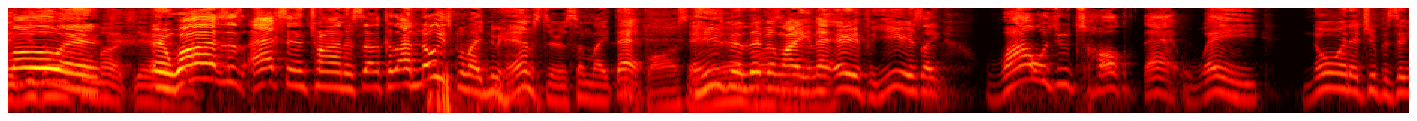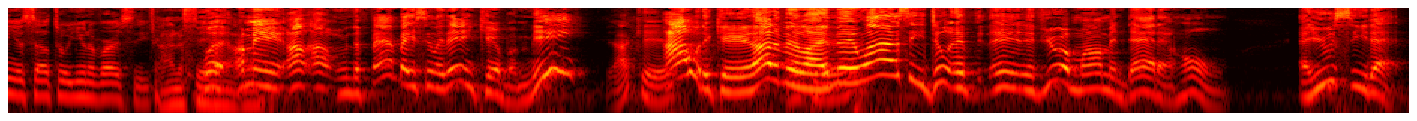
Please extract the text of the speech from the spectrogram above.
slow you're doing too and yeah. and why is his accent trying to sound? Because I know he's from like New Hampshire or something like that, Boston, and he's yeah, been living Boston, like in that area for years. Like, why would you talk that way, knowing that you're presenting yourself to a university? Trying to fit But in, I mean, I, I mean, the fan base seemed like they didn't care about me. I care. I would have cared. I'd have been like, man, why is he doing? If if you're a mom and dad at home, and you see that,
